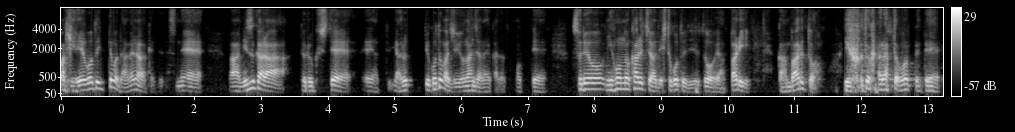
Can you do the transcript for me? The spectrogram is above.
まあきれい事言ってもダメなわけでですねまあ自ら努力してややるっていうことが重要なんじゃないかなと思ってそれを日本のカルチャーで一言で言うとやっぱり頑張ると。いうことかなと思ってて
